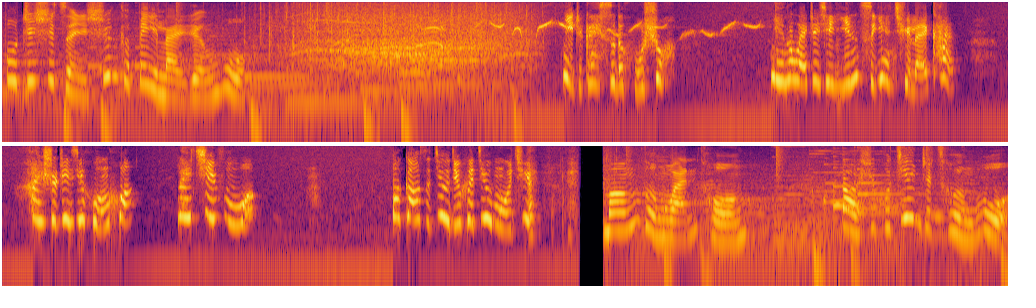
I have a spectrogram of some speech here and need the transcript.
不知是怎生个被懒人物。你这该死的胡说！你弄来这些淫词艳曲来看，还说这些混话来欺负我！我告诉舅舅和舅母去。懵懂顽童，倒是不见这蠢物，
